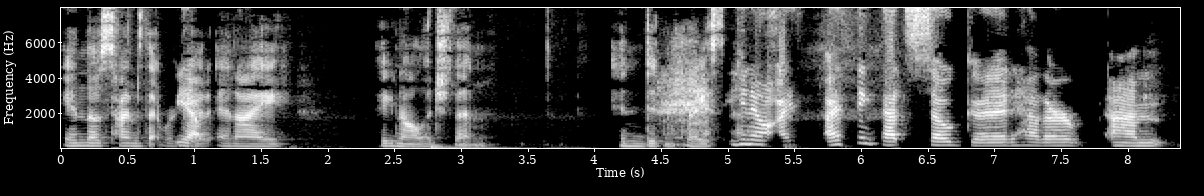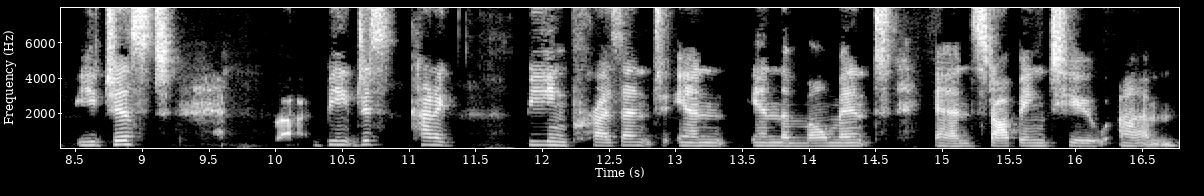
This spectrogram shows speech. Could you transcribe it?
In those times that were yeah. good, and I acknowledged them and didn't race. You know, I I think that's so good, Heather. Um, you just uh, being just kind of being present in in the moment and stopping to um,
